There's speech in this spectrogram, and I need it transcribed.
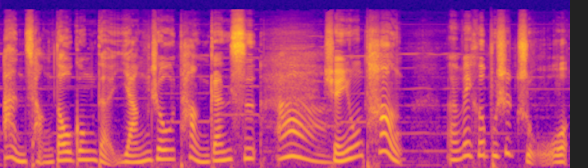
暗藏刀工的扬州烫干丝啊，选用烫。呃，为何不是煮？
